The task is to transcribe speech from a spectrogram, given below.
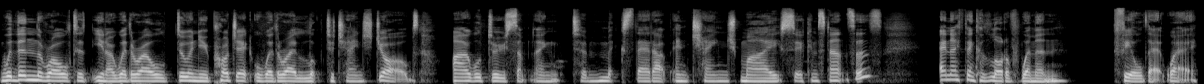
within the role to, you know, whether I'll do a new project or whether I look to change jobs, I will do something to mix that up and change my circumstances. And I think a lot of women feel that way.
